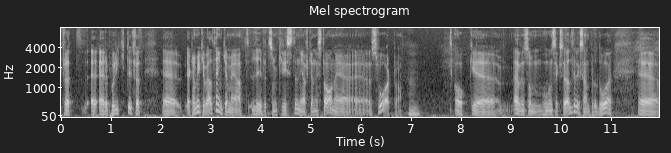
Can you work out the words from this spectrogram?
för att är, det på riktigt? För att eh, jag kan mycket väl tänka mig att livet som kristen i Afghanistan är eh, svårt. Mm. Och eh, även som homosexuell till exempel. Och då, eh,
